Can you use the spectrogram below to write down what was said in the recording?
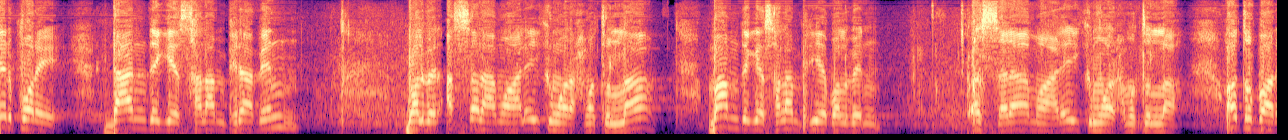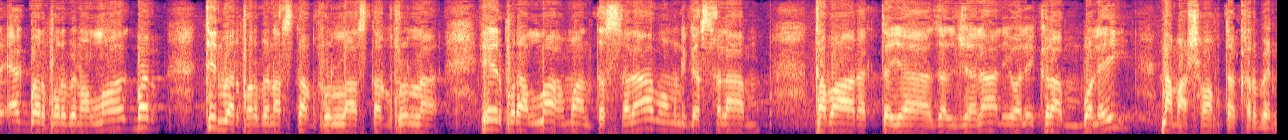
এরপরে ডান দিকে সালাম ফিরাবেন, বলবেন, আসসালামু আলাইকুম ওয়া রাহমাতুল্লাহ। বাম দিকে সালাম ফিরিয়ে বলবেন আসসালামু আলাইকুম রহমতুল্লাহ। অতবার একবার পড়বেন আল্লাহ একবার তিনবার পড়বেন আস্তাকফুল্লাহ আস্তাকফুল্লাহ এরপর আল্লাহ সালাম মিনকাস সালাম। তাবার জাল জালালি ওয়াল ইকরাম বলেই নামাজ সমাপ্ত করবেন।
